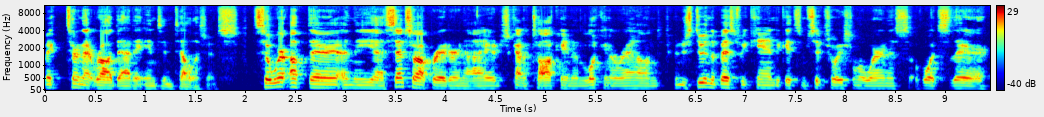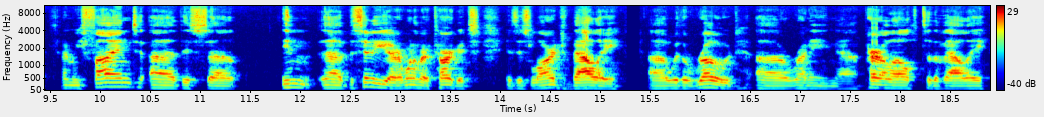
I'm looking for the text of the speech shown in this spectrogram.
make turn that raw data into intelligence. So we're up there, and the sensor operator and I are just kind of talking and looking around and just doing the best we can to get some situational awareness of what's there. And we find uh, this uh, in uh, vicinity or one of our targets is this large valley uh, with a road uh, running uh, parallel to the valley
